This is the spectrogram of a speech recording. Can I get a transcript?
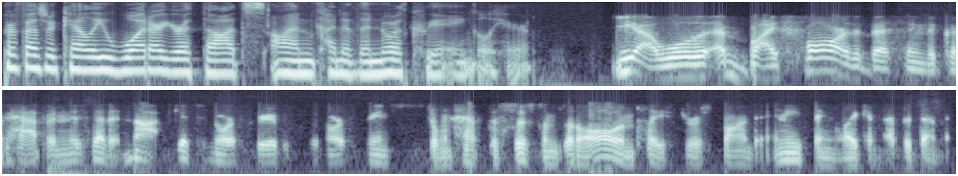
Professor Kelly, what are your thoughts on kind of the North Korea angle here? Yeah, well, uh, by far the best thing that could happen is that it not get to North Korea because the North Koreans don't have the systems at all in place to respond to anything like an epidemic.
